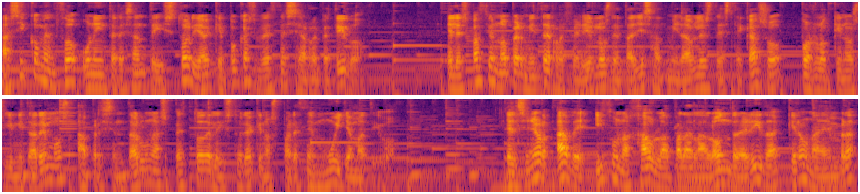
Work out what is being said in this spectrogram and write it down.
Así comenzó una interesante historia que pocas veces se ha repetido. El espacio no permite referir los detalles admirables de este caso, por lo que nos limitaremos a presentar un aspecto de la historia que nos parece muy llamativo. El señor Ave hizo una jaula para la alondra herida, que era una hembra,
